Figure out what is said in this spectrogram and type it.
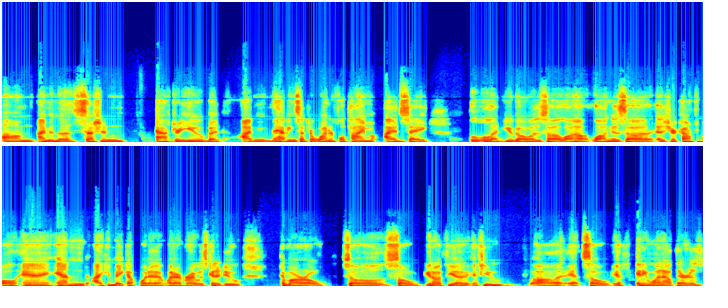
um, I'm in the session after you, but I'm having such a wonderful time. I'd say let you go as uh, long, long as uh, as you're comfortable, and and I can make up what whatever I was going to do tomorrow. So so you know if you if you uh, so if anyone out there is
